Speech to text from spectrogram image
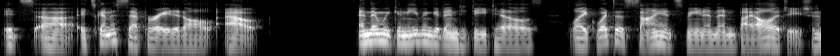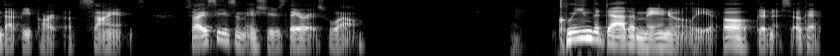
it's uh, it's going to separate it all out. And then we can even get into details like what does science mean and then biology? Shouldn't that be part of science? So I see some issues there as well. Clean the data manually. Oh, goodness. Okay.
